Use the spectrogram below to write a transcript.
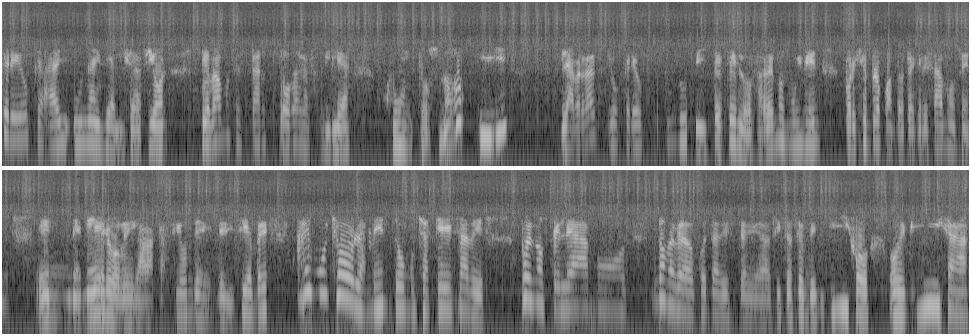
creo que hay una idealización que vamos a estar toda la familia juntos, ¿no? Y la verdad yo creo que tú y Pepe lo sabemos muy bien, por ejemplo, cuando regresamos en, en enero de la vacación de, diciembre, hay mucho lamento, mucha queja de pues nos peleamos, no me había dado cuenta de esta situación de mi hijo o de mi hija,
